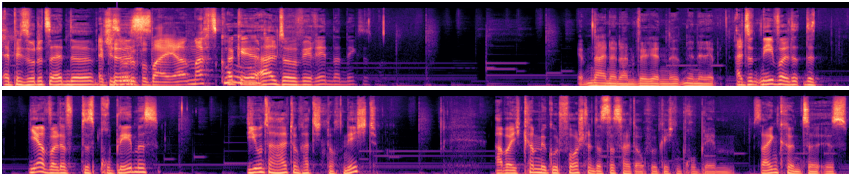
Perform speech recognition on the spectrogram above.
Episode zu Ende. Episode Tschüss. vorbei, ja. Macht's gut. Okay, also wir reden dann nächstes Mal. Nein, nein, nein, wir reden. Nee, nee, nee. Also, nee, weil das, ja, weil das, das Problem ist, die Unterhaltung hatte ich noch nicht. Aber ich kann mir gut vorstellen, dass das halt auch wirklich ein Problem sein könnte, ist,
